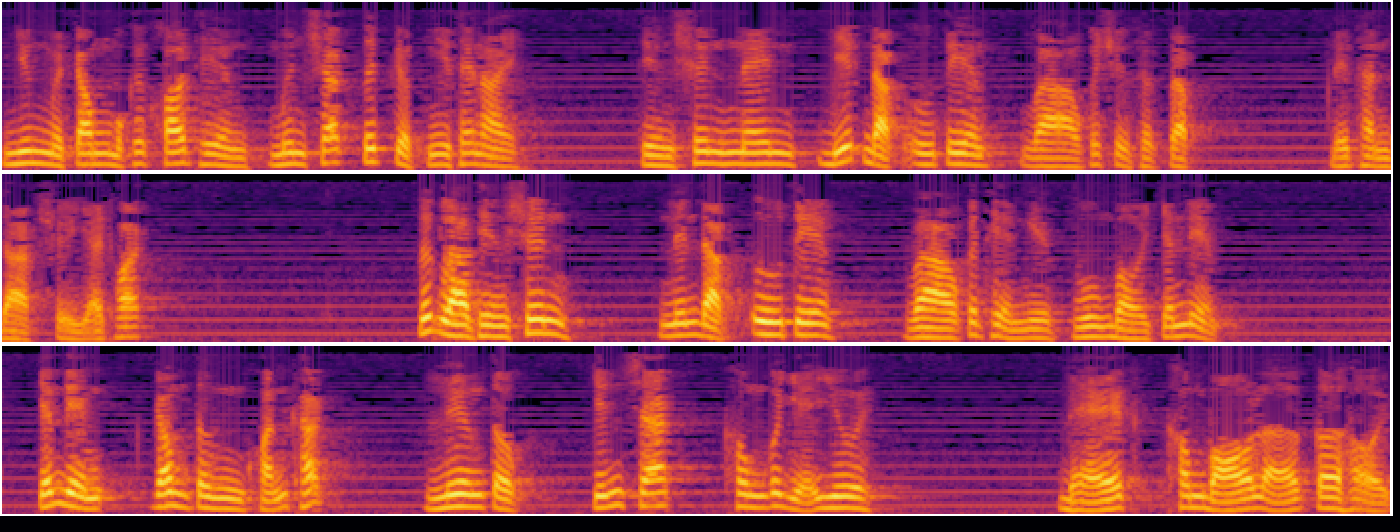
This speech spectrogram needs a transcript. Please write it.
nhưng mà trong một cái khóa thiền minh sát tích cực như thế này, thiền sinh nên biết đặt ưu tiên vào cái sự thực tập để thành đạt sự giải thoát tức là thiền sinh nên đặt ưu tiên vào cái thiền nghiệp vuông bồi chánh niệm chánh niệm trong từng khoảnh khắc, liên tục, chính xác, không có dễ vui, để không bỏ lỡ cơ hội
